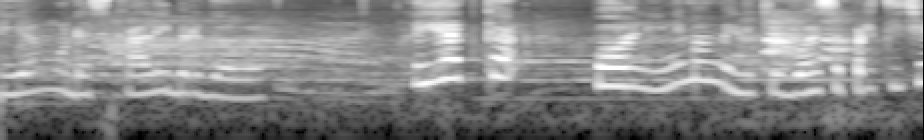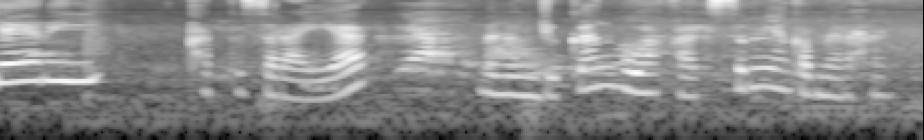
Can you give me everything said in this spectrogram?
Dia mudah sekali bergaul. Lihat kak, pohon ini memiliki buah seperti ceri, kata Seraya, menunjukkan buah karsem yang kemerahan.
